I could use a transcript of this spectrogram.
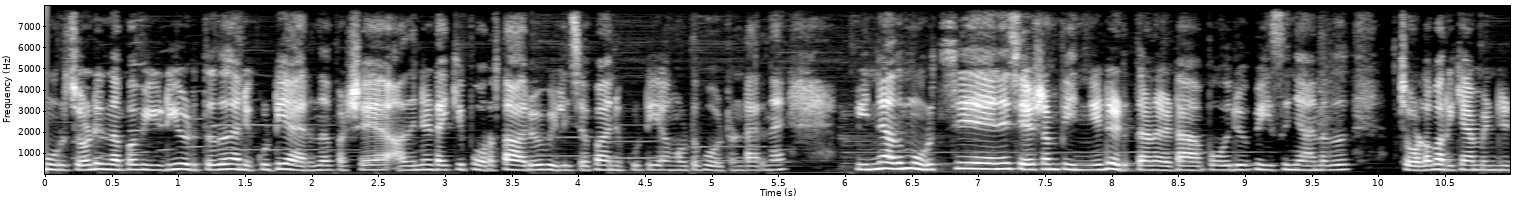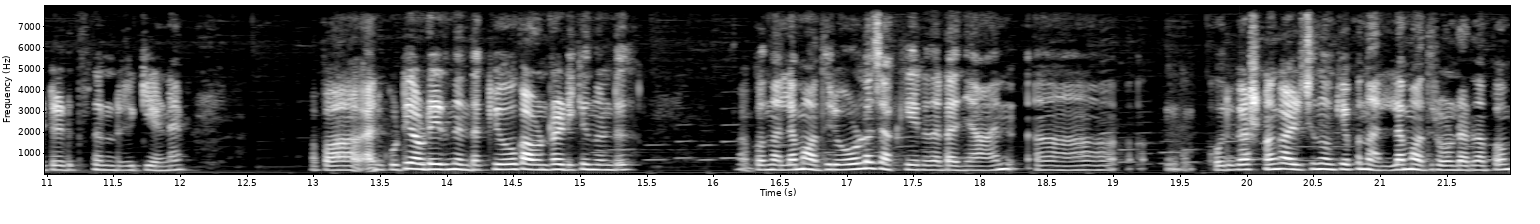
മുറിച്ചുകൊണ്ടിരുന്നപ്പോൾ വീഡിയോ എടുത്തത് അനുക്കുട്ടിയായിരുന്നു. പക്ഷേ അതിനിടയ്ക്ക് പുറത്ത് ആരോ വിളിച്ചപ്പോൾ അനുക്കുട്ടി അങ്ങോട്ട് പോയിട്ടുണ്ടായിരുന്നേ. പിന്നെ അത് മുറിച്ചതിന് ശേഷം പിന്നീട് എടുത്താണ് കേട്ടോ. അപ്പോൾ ഒരു പീസ് ഞാനത് ചുള പറിക്കാൻ വേണ്ടിയിട്ട് എടുത്തുകൊണ്ടിരിക്കുകയാണ്. അപ്പോൾ അനുക്കുട്ടി അവിടെ ഇരുന്ന് എന്തൊക്കെയോ കൗണ്ടർ അടിക്കുന്നുണ്ട്. അപ്പോൾ നല്ല മധുരമുള്ള ചക്കയായിരുന്നു കേട്ടോ. ഞാൻ ഒരു കഷ്ണം കഴിച്ചു നോക്കിയപ്പോൾ നല്ല മധുരം ഉണ്ടായിരുന്നു അപ്പം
